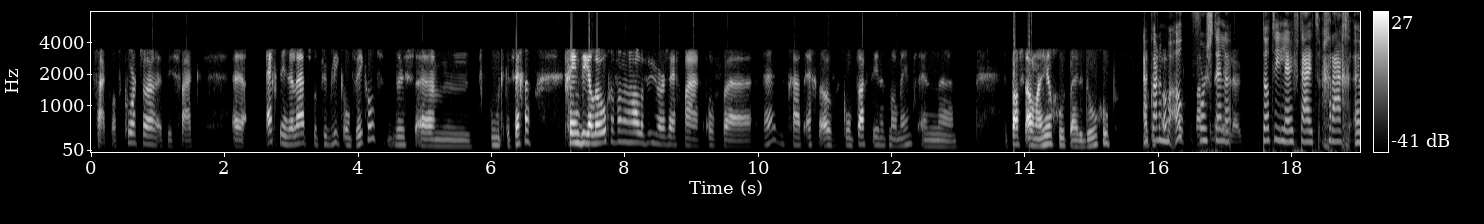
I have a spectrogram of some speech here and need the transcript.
vaak wat korter, het is vaak echt in relatie tot het publiek ontwikkeld. Dus um, hoe moet ik het zeggen? Geen dialogen van een half uur, zeg maar. Of, uh, hè, het gaat echt over contact in het moment. En uh, het past allemaal heel goed bij de doelgroep. Nou kan ik me ook voorstellen dat die leeftijd graag uh,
